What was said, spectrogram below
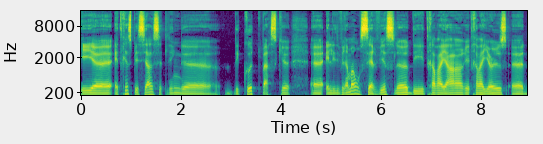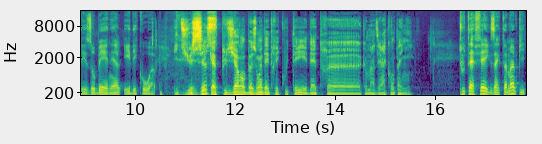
Et est très spéciale cette ligne d'écoute parce que elle est vraiment au service là, des travailleurs et travailleuses des OBNL et des coops. Et Dieu sait que plusieurs ont besoin d'être écoutés et d'être comment dire accompagnés. Tout à fait, exactement. Puis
